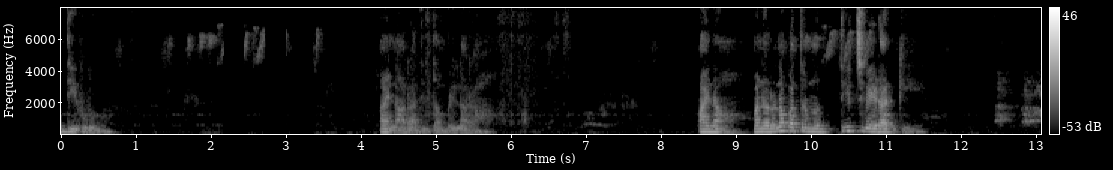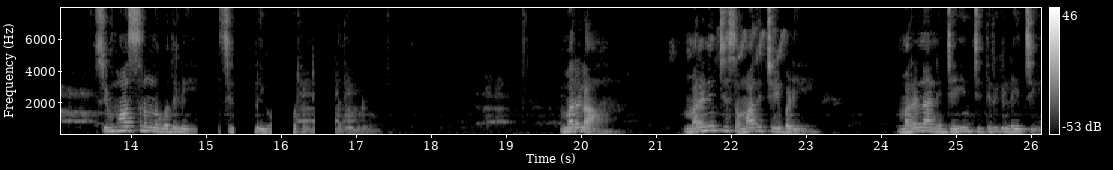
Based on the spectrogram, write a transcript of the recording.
దేవుడు. ఆయన ఆరాధిద్దాం ప్రిల్లారా ఆయన మన రుణపత్రంను తీర్చివేయడానికి సింహాసనంను వదిలి దేవుడు. మరలా మరణించి సమాధి చేయబడి మరణాన్ని జయించి తిరిగి లేచి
